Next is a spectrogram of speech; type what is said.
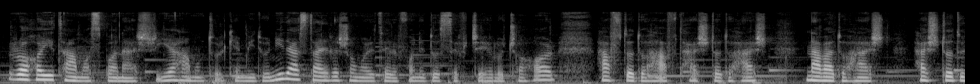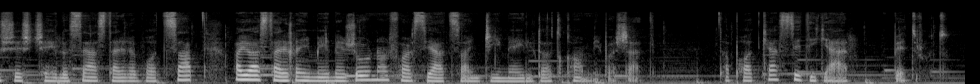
راه های تماس با نشریه همونطور که می‌دونید از طریق شماره تلفن 2044 77 88 98 86 43 از طریق واتساپ و یا از طریق ایمیل ژورنال فارسی at sign Gmail dot com می باشد. تا پادکستی دیگر بدرود.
